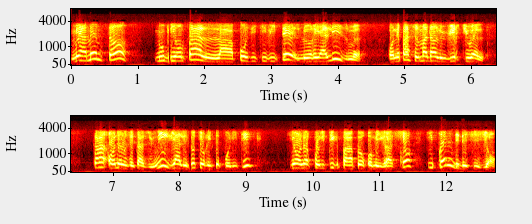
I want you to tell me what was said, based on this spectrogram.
Mais en même temps, n'oublions pas la positivité, le réalisme. On n'est pas seulement dans le virtuel. Quand on est aux États-Unis, il y a les autorités politiques qui ont leur politique par rapport aux migrations, qui prennent des décisions.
